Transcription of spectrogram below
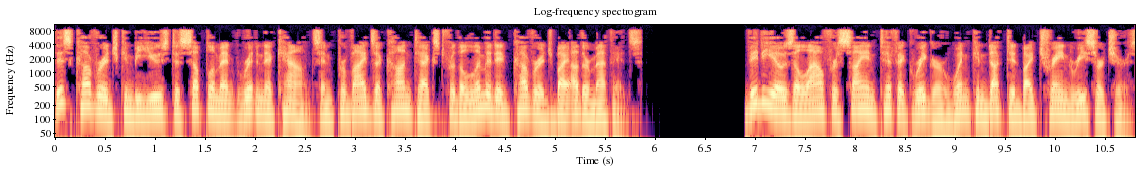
This coverage can be used to supplement written accounts and provides a context for the limited coverage by other methods. Videos allow for scientific rigor when conducted by trained researchers.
